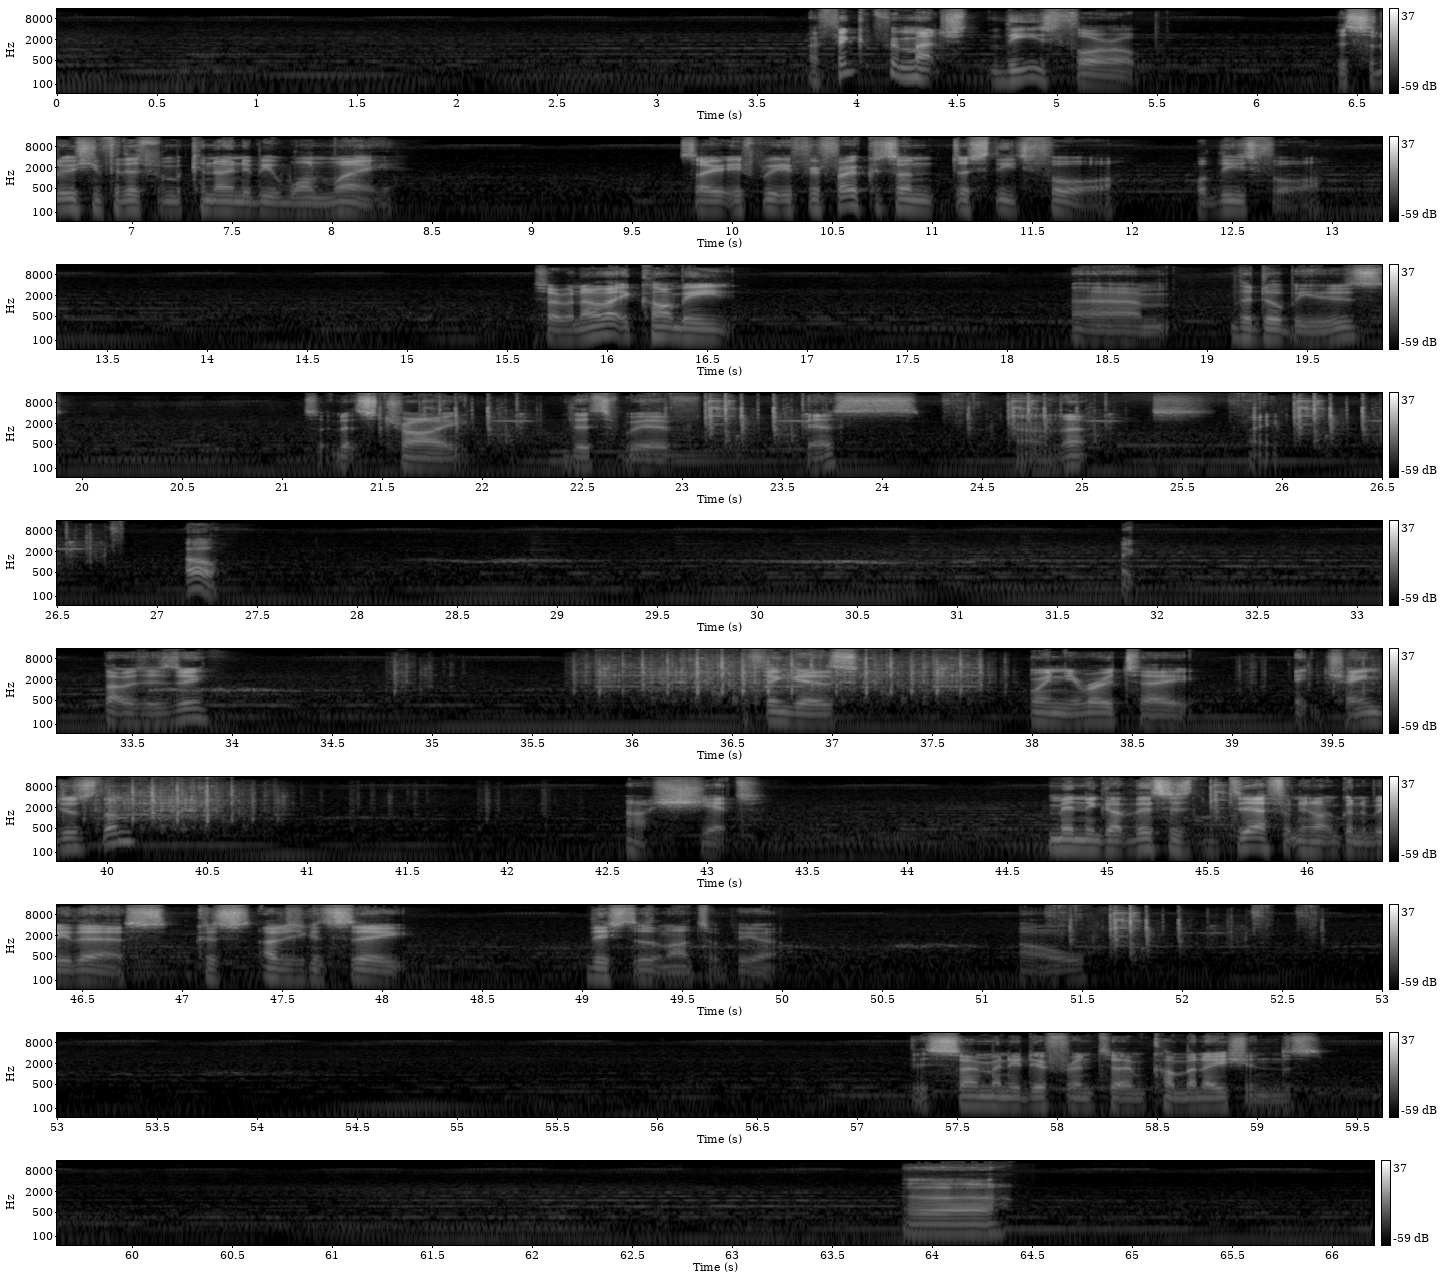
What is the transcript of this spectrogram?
I think if we match these four up, the solution for this one can only be one way. So if we if we focus on just these four, or these four. So we know that it can't be um, the W's. So let's try this with this and that. Oh. Like, that was easy. The thing is, when you rotate, it changes them. Oh, shit. Meaning that this is definitely not going to be this, because as you can see, this doesn't line up here. Oh. There's so many different um, combinations. Uh,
